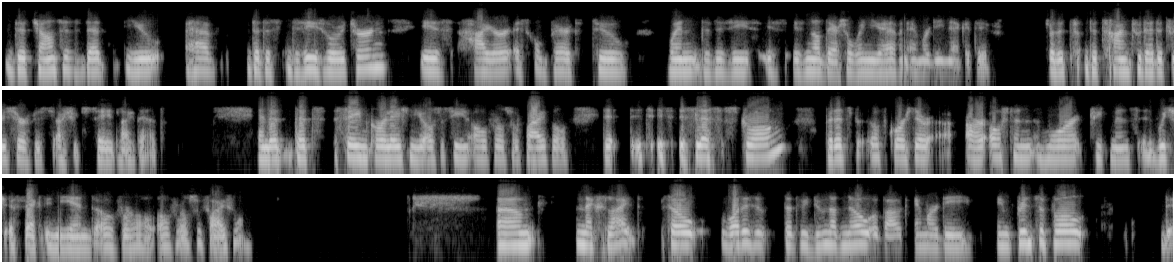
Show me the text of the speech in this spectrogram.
the chances that you have that the disease will return is higher as compared to when the disease is, is not there. So when you have an MRD negative. So the, the time to that it resurfaces, I should say it like that. And that, that same correlation you also see in overall survival. That it's, it's, it's less strong, but it's, of course there are often more treatments which affect in the end overall overall survival. Um, next slide. So what is it that we do not know about MRD? In principle,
